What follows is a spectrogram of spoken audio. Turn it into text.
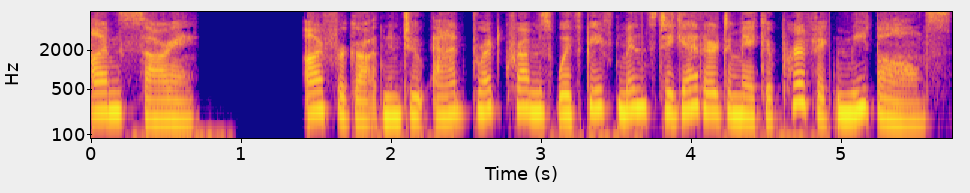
I'm sorry. I've forgotten to add breadcrumbs with beef mince together to make a perfect meatballs.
